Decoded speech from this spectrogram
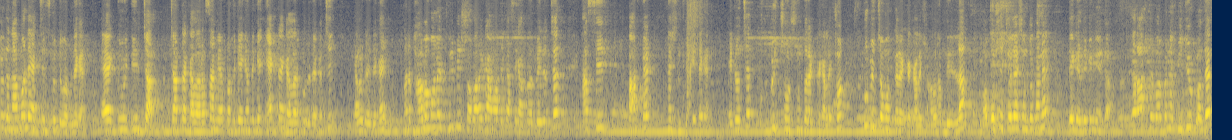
করতে না পারলে এক্সচেঞ্জ করতে পারবেন। দেখেন, এক, দুই, তিন, চার, চারটা কালার আছে। আমি আপনাদেরকে এখান থেকে একটা কালার করে দেখাচ্ছি। কালারটা দেখাই। মানে ভালো মানের থ্রি পিস সবার আগে আমাদের কাছে আপনারা পেয়ে যাচ্ছেন হাসিব পারফেক্ট ফ্যাশন থেকে। দেখেন, এটা হচ্ছে খুবই সুন্দর একটা কালেকশন খুবই চমৎকার একটা কালেকশন আলহামদুলিল্লাহ। অবশ্যই চলে আসেন দোকানে, দেখে দেখে নিয়ে যান। যারা আসতে পারবেন না ভিডিও কল দেন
